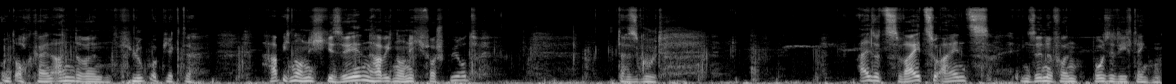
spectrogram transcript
und auch keine anderen Flugobjekte. Habe ich noch nicht gesehen, habe ich noch nicht verspürt. Das ist gut. Also 2 zu 1 im Sinne von positiv denken.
